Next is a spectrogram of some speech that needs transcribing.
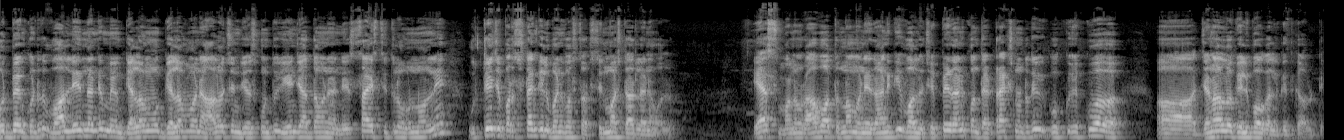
vote bank ఉంటుంది. వాళ్ళు ఏంటంటే మేము గెలము గెలము అనే ఆలోచన చేసుకుంటూ ఏం చేద్దామనే నిస్సాయ స్థితిలో ఉన్న వాళ్ళని ఉత్తేజపరచడానికి వీళ్ళు పనికొస్తారు సినిమా స్టార్లు అనేవాళ్ళు ఎస్ మనం రాబోతున్నాం అనే దానికి వాళ్ళు చెప్పేదానికి కొంత అట్రాక్షన్ ఉంటుంది. ఎక్కువ జనాల్లోకి వెళ్ళిపోగలిగింది కాబట్టి.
